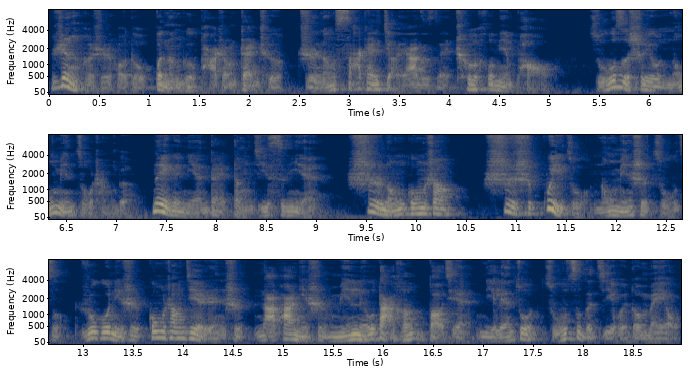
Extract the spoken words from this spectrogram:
任何时候都不能够爬上战车，只能撒开脚丫子在车后面跑。卒子是由农民组成的，那个年代等级森严，士农工商。士是贵族，农民是卒子。如果你是工商界人士，哪怕你是名流大亨，抱歉，你连做卒子的机会都没有。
